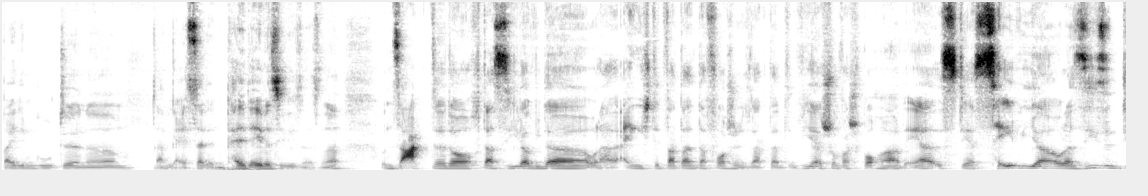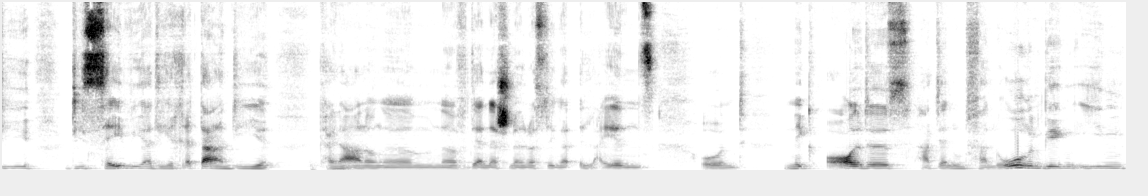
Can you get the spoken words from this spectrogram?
bei dem guten, ähm, wie heißt er denn, Cal Davis gewesen ist, ne? Und sagte doch, dass sie da wieder, oder eigentlich das, was er davor schon gesagt hat, wie er schon versprochen hat, er ist der Savior oder sie sind die, die Savior, die Retter, die, keine Ahnung, ähm, ne, der National Wrestling Alliance. Und Nick Aldis hat ja nun verloren gegen ihn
